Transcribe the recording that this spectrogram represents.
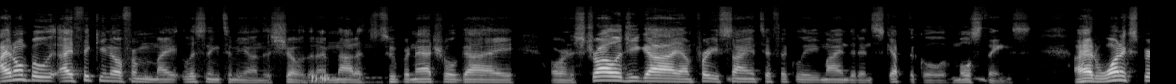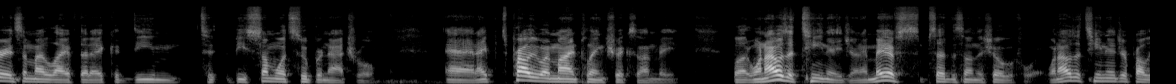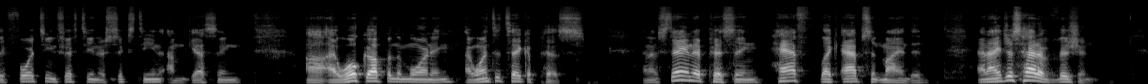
I don't believe. I think you know from my listening to me on this show that I'm not a supernatural guy or an astrology guy. I'm pretty scientifically minded and skeptical of most things. I had one experience in my life that I could deem to be somewhat supernatural, and I, it's probably my mind playing tricks on me. But when I was a teenager, and I may have said this on the show before, when I was a teenager, probably 14, 15, or 16, I'm guessing, uh, I woke up in the morning. I went to take a piss and I'm standing there pissing, half like absent minded. And I just had a vision.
